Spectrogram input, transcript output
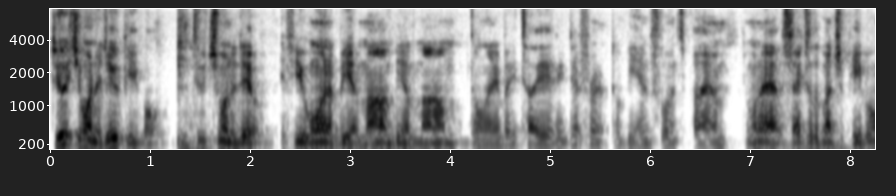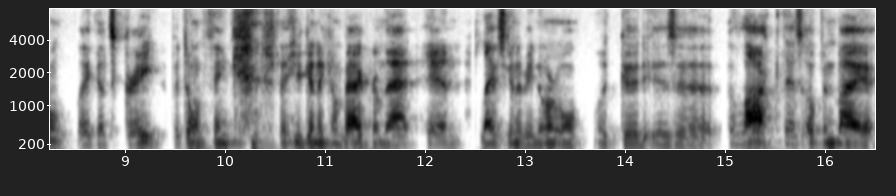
do what you want to do, people. Do what you want to do. If you want to be a mom, be a mom. Don't let anybody tell you any different. Don't be influenced by them. You want to have sex with a bunch of people, like that's great, but don't think that you're going to come back from that and life's going to be normal. What good is a, a lock that's opened by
